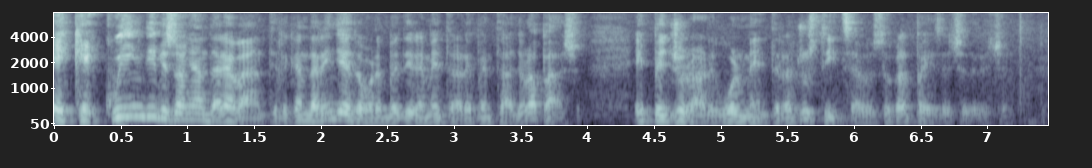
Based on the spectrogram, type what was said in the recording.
e che quindi bisogna andare avanti, perché andare indietro vorrebbe dire mettere a repentaglio la pace e peggiorare ugualmente la giustizia, questo che al paese, eccetera, eccetera.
